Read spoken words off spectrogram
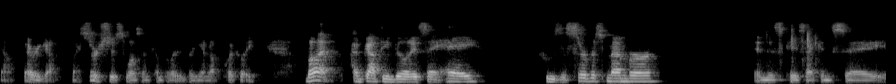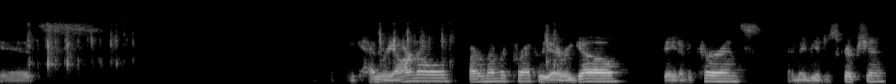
No, there we go. My search just wasn't completely bringing it up quickly. But I've got the ability to say, hey, who's a service member? In this case, I can say it's Henry Arnold, if I remember correctly. There we go. Date of occurrence and maybe a description.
